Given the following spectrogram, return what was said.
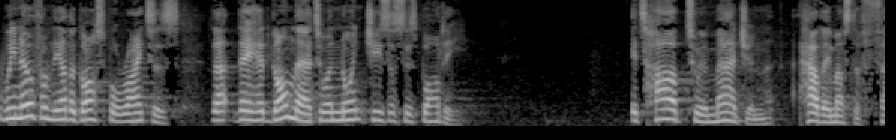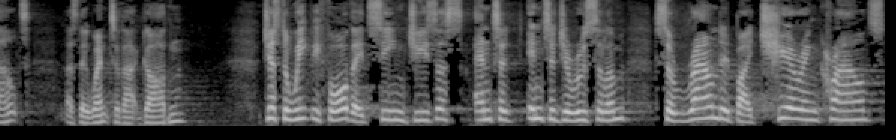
We know from the other gospel writers that they had gone there to anoint Jesus' body. It's hard to imagine how they must have felt as they went to that garden. Just a week before, they'd seen Jesus enter into Jerusalem, surrounded by cheering crowds,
